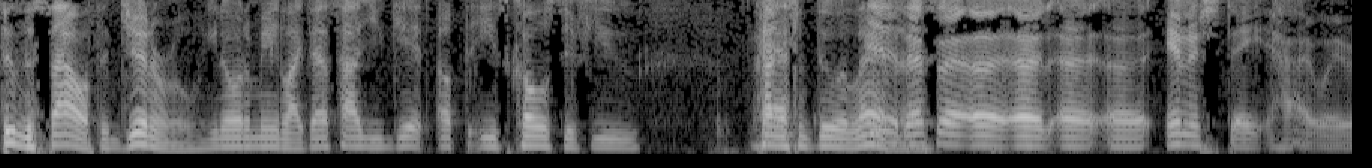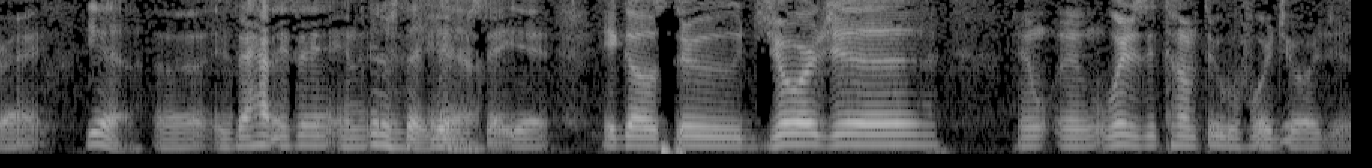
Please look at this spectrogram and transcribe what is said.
through the South in general. You know what I mean? Like that's how you get up the East Coast if you passing through Atlanta. Yeah, that's a, a, a, a, a interstate highway, right? yeah. Uh, is that how they say it? In- Interstate, it yeah. Interstate, yeah. It goes through Georgia, and, and where does it come through before Georgia?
